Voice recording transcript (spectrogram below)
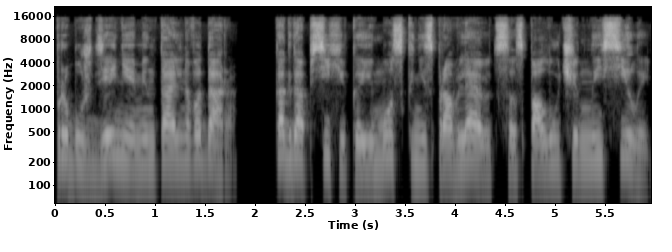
пробуждения ментального дара, когда психика и мозг не справляются с полученной силой.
